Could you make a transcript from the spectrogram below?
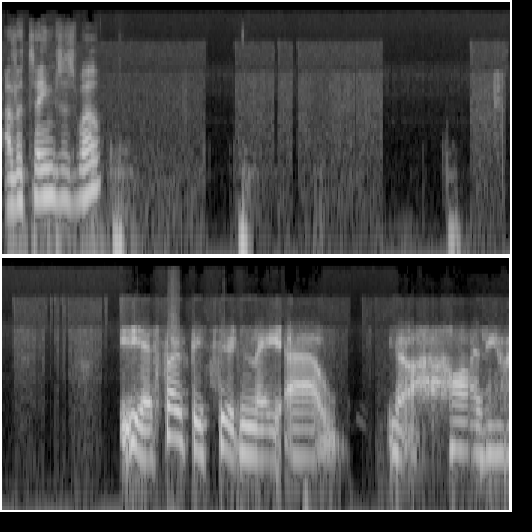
other teams as well? Yeah, Sophie's certainly, uh, you know, a highly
